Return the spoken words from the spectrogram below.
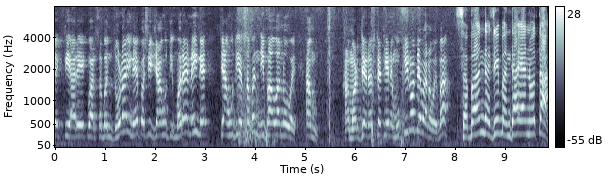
વ્યક્તિ આરે એકવાર સંબંધ જોડાય ને પછી જ્યાં સુધી મરે નહીં ને ત્યાં સુધી એ સંબંધ નિભાવવાનો હોય. આમ આમ અડધે રસ્તેથી એને મૂકી ન દેવાનો હોય બા. સંબંધ હજી બંધાયા નહોતા.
